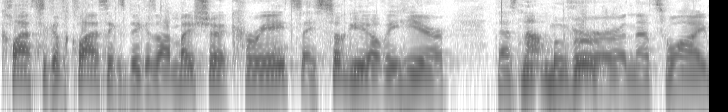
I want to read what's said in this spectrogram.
classic of classics because Ramosha creates a sugi over here that's not Mavur, and that's why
